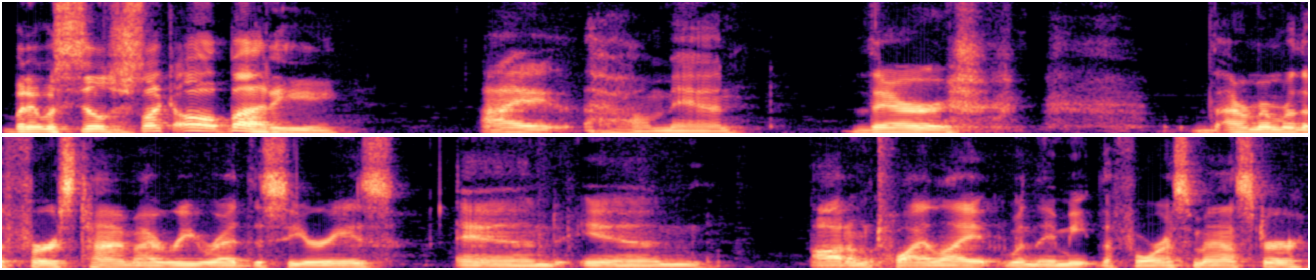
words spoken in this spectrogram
But it was still just like, oh, buddy. I oh man, there. I remember the first time I reread the series, and in Autumn Twilight when they meet the Forest Master,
